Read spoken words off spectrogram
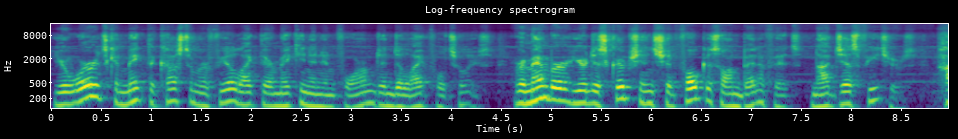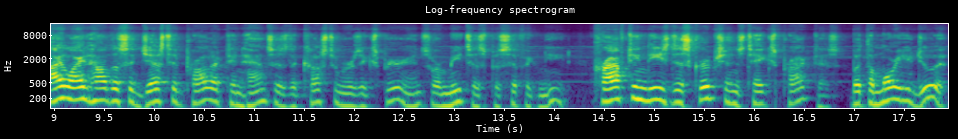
your words can make the customer feel like they're making an informed and delightful choice. Remember, your descriptions should focus on benefits, not just features. Highlight how the suggested product enhances the customer's experience or meets a specific need. Crafting these descriptions takes practice, but the more you do it,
